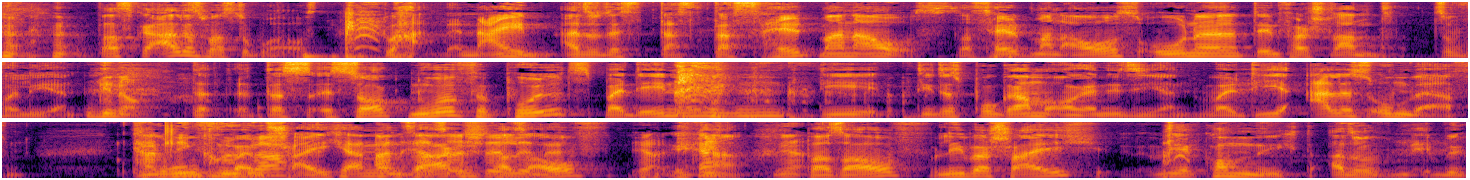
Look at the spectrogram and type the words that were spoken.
Ja, das alles was du brauchst. Du nein, also das das das hält man aus. Das hält man aus, ohne den Verstand zu verlieren. Genau. Das, das es sorgt nur für Puls bei denjenigen, die die das Programm organisieren, weil die alles umwerfen. Die Kathleen rufen Krüger beim Scheich an und sagen, Stelle, pass ne? auf, ne? ja, ja, ja, pass auf, lieber Scheich, wir kommen nicht. Also wir,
